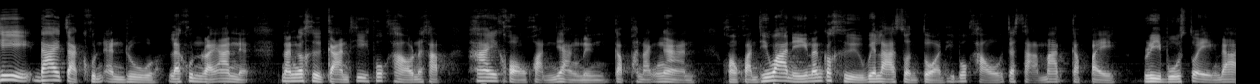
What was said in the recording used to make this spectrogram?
ที่ได้จากคุณแอนดรูและคุณไรอันเนี่ยนั่นก็คือการที่พวกเขานะครับให้ของขวัญอย่างหนึ่งกับพนักงาน ของขวัญที่ว่านี้นั่นก็คือเวลาส่วนตัวที่พวกเขาจะสามารถกลับไป reboost ตัวเองได้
